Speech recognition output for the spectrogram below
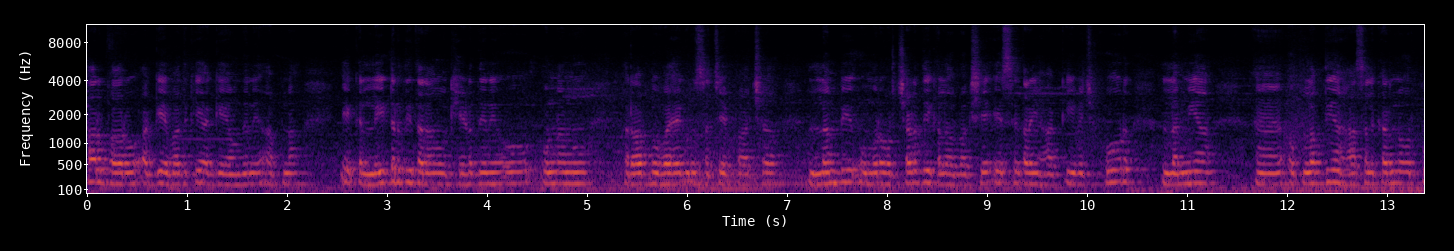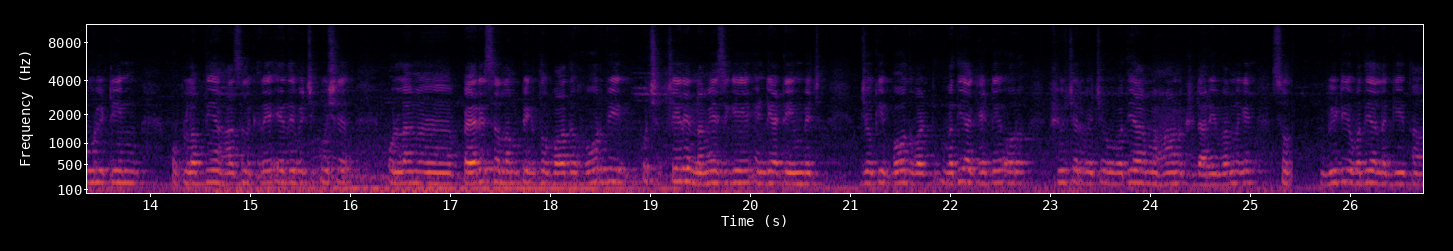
ਹਰ ਵਾਰ ਉਹ ਅੱਗੇ ਵੱਧ ਕੇ ਅੱਗੇ ਆਉਂਦੇ ਨੇ। ਆਪਣਾ ਇੱਕ ਲੀਡਰ ਦੀ ਤਰ੍ਹਾਂ ਉਹ ਖੇਡਦੇ ਨੇ। ਉਹ ਉਹਨਾਂ ਨੂੰ ਰੱਬ ਵਾਹਿਗੁਰੂ, ਸੱਚੇ ਪਾਤਸ਼ਾਹ ਲੰਬੀ ਉਮਰ ਔਰ ਚੜ੍ਹਦੀ ਕਲਾ ਬਖਸ਼ੇ। ਇਸੇ ਤਰ੍ਹਾਂ ਹੀ ਹਾਕੀ ਵਿੱਚ ਹੋਰ ਲੰਮੀਆਂ ਉਪਲਬਧੀਆਂ ਹਾਸਲ ਕਰਨ ਔਰ ਪੂਰੀ ਟੀਮ ਉਪਲਬਧੀਆਂ ਹਾਸਲ ਕਰੇ ਇਹਦੇ ਵਿੱਚ ਕੁਝ ਪੈਰਿਸ 올림픽 ਤੋਂ ਬਾਅਦ ਹੋਰ ਵੀ ਕੁਝ ਚਿਹਰੇ ਨਵੇਂ ਸੀਗੇ ਇੰਡੀਆ ਟੀਮ ਵਿੱਚ ਜੋ ਕਿ ਬਹੁਤ ਵੱਡ- ਵਧੀਆ ਖੇਡੇ ਔਰ ਫਿਊਚਰ ਵਿੱਚ ਉਹ ਵਧੀਆ ਮਹਾਨ ਖਿਡਾਰੀ ਬਣਨਗੇ ਸੋ ਵੀਡੀਓ ਵਧੀਆ ਲੱਗੀ ਤਾਂ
